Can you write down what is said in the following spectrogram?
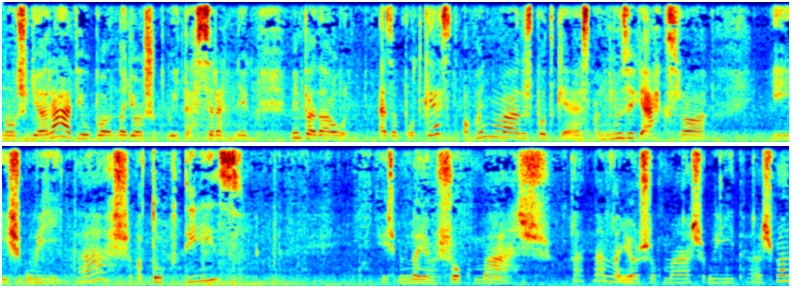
Nos, ugye a rádióban nagyon sok újítást szeretnék, mint például ez a podcast, a Hagymaváros Podcast, a Music Extra, és újítás, a Top 10, és még nagyon sok más hát nem nagyon sok más újítás van,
